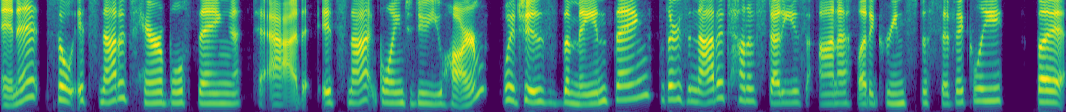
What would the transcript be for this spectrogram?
in it. So it's not a terrible thing to add. It's not going to do you harm which is the main thing. There's not a ton of studies on athletic greens specifically, but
